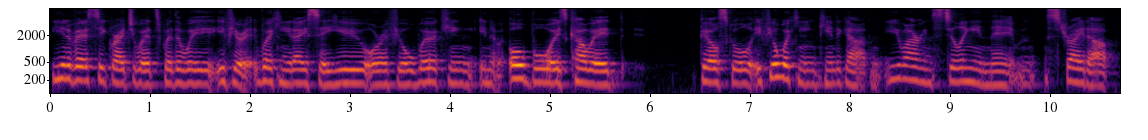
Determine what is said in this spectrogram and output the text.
university graduates, whether we, if you're working at ACU or if you're working in all boys co ed girls' school, if you're working in kindergarten, you are instilling in them straight up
